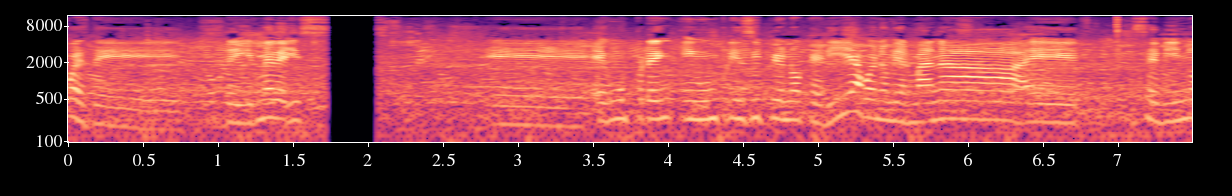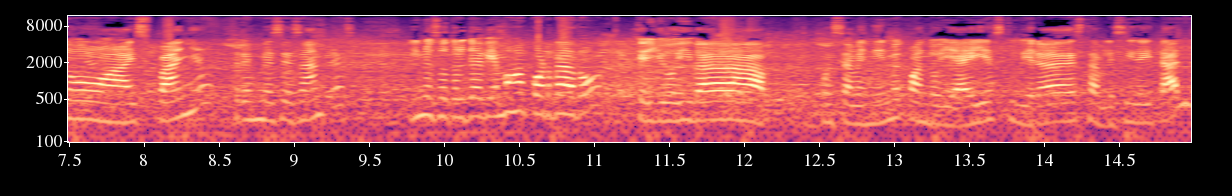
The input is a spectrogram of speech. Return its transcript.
pues de, irme de un, en un principio no quería. Bueno mi hermana se vino a España tres meses antes y nosotros ya habíamos acordado que yo iba pues a venirme cuando ya ella estuviera establecida y tal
